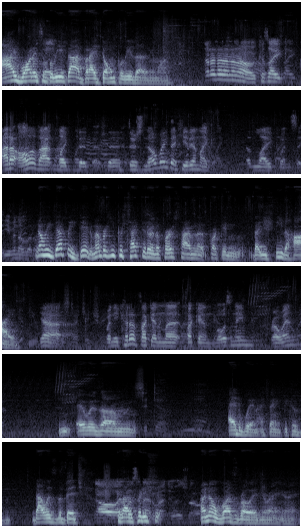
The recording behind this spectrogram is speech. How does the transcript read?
I wanted to Like- believe that, but I don't believe that anymore. No, no, no, no, no, no. Because like, out of all of that, like, the, the, the, there's no way that he didn't like like Wednesday even a little. No, he definitely did. Remember, he protected her the first time that fucking that you see the Hyde. Yeah. Start your train. When he could have fucking let fucking what was the name? Rowan. It was um Sit down. Edwin, I think, because that was the bitch. No, I was pretty sure- Edwin, It was Rowan. Oh it was Rowan. You're right. You're right.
